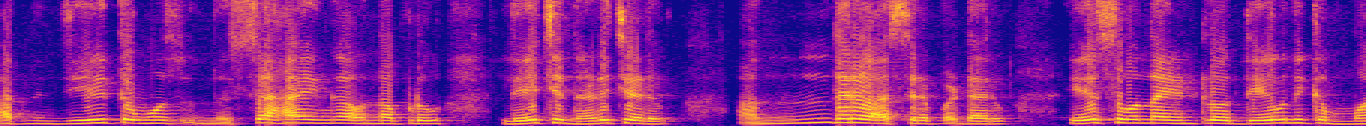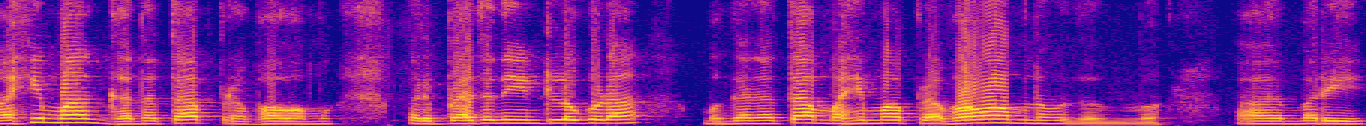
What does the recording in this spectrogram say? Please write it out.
అతని జీవితం నిస్సహాయంగా ఉన్నప్పుడు లేచి నడిచాడు. అందరూ ఆశ్చర్యపడ్డారు. యేసు ఉన్న ఇంట్లో దేవునికి మహిమ ఘనత ప్రభావము. మరి బేతని ఇంట్లో కూడా ఘనత మహిమ ప్రభావం మరి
